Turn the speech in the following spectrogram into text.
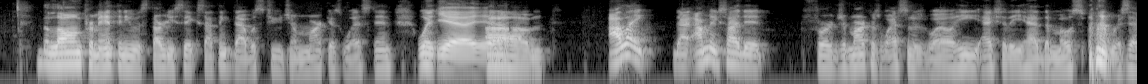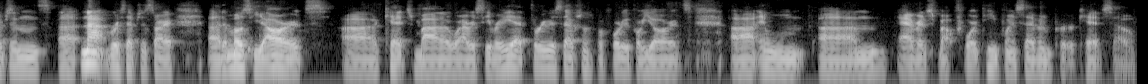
the long from Anthony was 36. I think that was to Ja'Markis Weston, which Yeah, yeah. um, I like that. I'm excited for Ja'Markis Weston as well. He actually had the most receptions, uh, not receptions, sorry, uh, the most yards uh, catch by the wide receiver. He had three receptions for 44 yards uh, and um, averaged about 14.7 per catch. So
